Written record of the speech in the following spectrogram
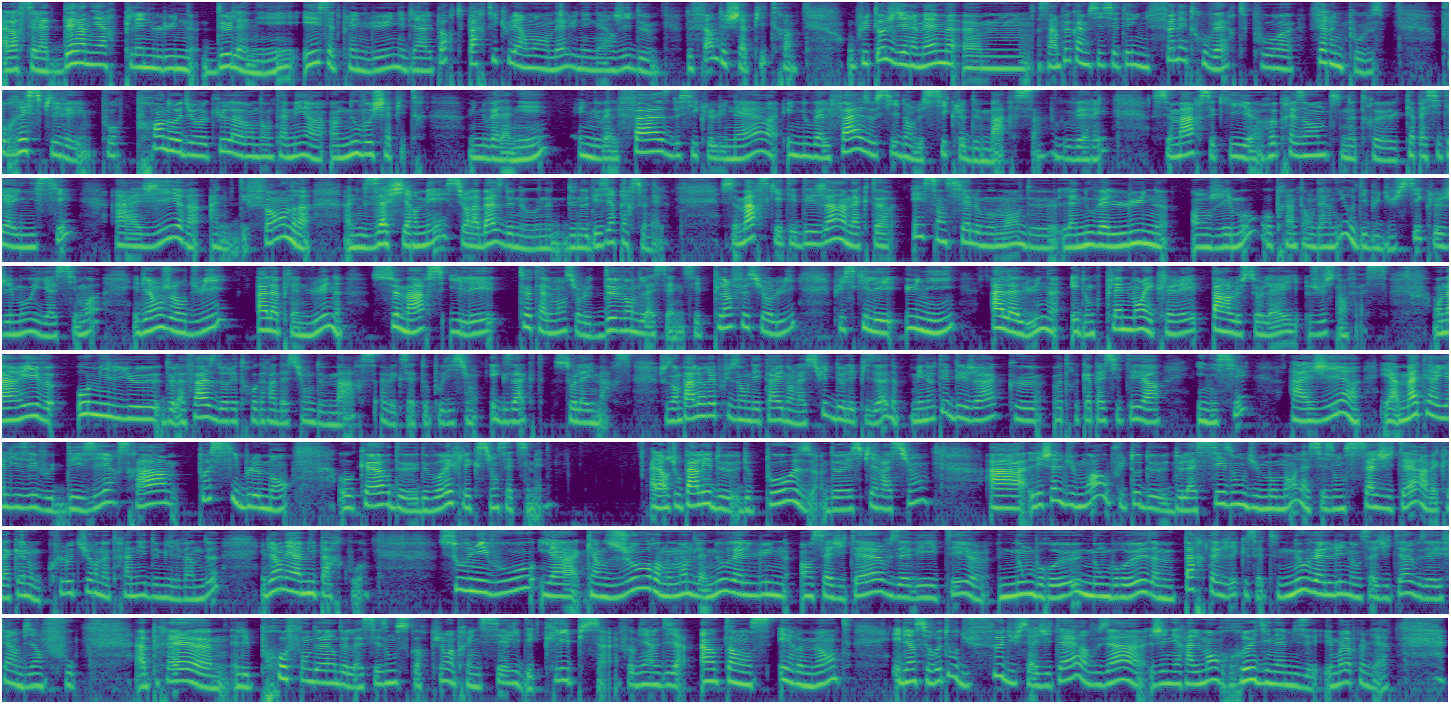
Alors c'est la dernière pleine lune de l'année et cette pleine lune, eh bien, elle porte particulièrement en elle une énergie de, fin de chapitre, ou plutôt je dirais même, euh, c'est un peu comme si c'était une fenêtre ouverte pour euh, faire une pause, pour respirer, pour prendre du recul avant d'entamer un nouveau chapitre, une nouvelle année, une nouvelle phase de cycle lunaire, une nouvelle phase aussi dans le cycle de Mars, vous verrez. Ce Mars qui représente notre capacité à initier, à agir, à nous défendre, à nous affirmer sur la base de nos, de nos désirs personnels. Ce Mars qui était déjà un acteur essentiel au moment de la nouvelle lune en Gémeaux au printemps dernier, au début du cycle Gémeaux il y a six mois, et eh bien aujourd'hui, à la pleine lune, ce Mars, il est totalement sur le devant de la scène. C'est plein feu sur lui, puisqu'il est uni à la Lune et donc pleinement éclairé par le Soleil juste en face. On arrive au milieu de la phase de rétrogradation de Mars avec cette opposition exacte Soleil-Mars. Je vous en parlerai plus en détail dans la suite de l'épisode, mais notez déjà que votre capacité à initier, à agir et à matérialiser vos désirs sera possiblement au cœur de, de vos réflexions cette semaine. Alors je vous parlais de, pause, de respiration. À l'échelle du mois, ou plutôt de, la saison du moment, la saison sagittaire avec laquelle on clôture notre année 2022, eh bien on est à mi-parcours. Souvenez-vous, il y a 15 jours, au moment de la nouvelle lune en Sagittaire, vous avez été euh, nombreux, nombreuses à me partager que cette nouvelle lune en Sagittaire vous avez fait un bien fou. Après euh, les profondeurs de la saison Scorpion, après une série d'éclipses, il faut bien le dire, intenses et remuantes, eh bien ce retour du feu du Sagittaire vous a généralement redynamisé, et moi la première.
